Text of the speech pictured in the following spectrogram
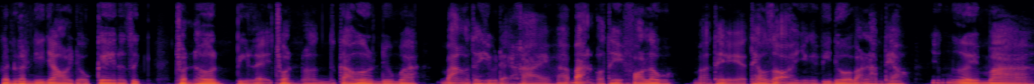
gần gần như nhau thì ok, nó dịch chuẩn hơn, tỷ lệ chuẩn nó cao hơn. Nhưng mà bạn có thể hiểu đại khái và bạn có thể follow, bạn có thể theo dõi những cái video mà bạn làm theo. Những người mà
